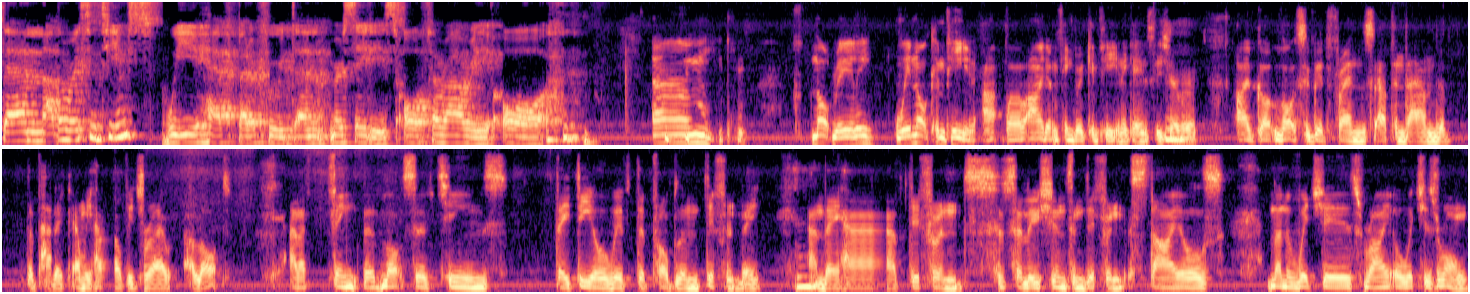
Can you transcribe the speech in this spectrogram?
than other racing teams? We have better food than Mercedes or Ferrari or. Um, not really. We're not competing. uh, Well, I don't think we're competing against each other. I've got lots of good friends up and down the, the paddock, and we help each other out a lot. And I think that lots of teams they deal with the problem differently, Hmm. and they have different solutions and different styles. None of which is right or which is wrong.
